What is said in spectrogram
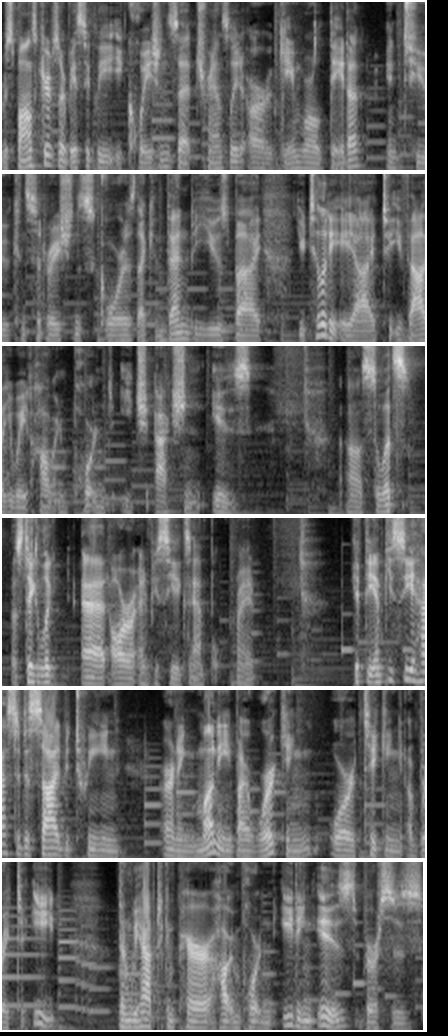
Response curves are basically equations that translate our game world data into consideration scores that can then be used by utility AI to evaluate how important each action is. Uh, so let's let's take a look at our NPC example, right? If the NPC has to decide between earning money by working or taking a break to eat, then we have to compare how important eating is versus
